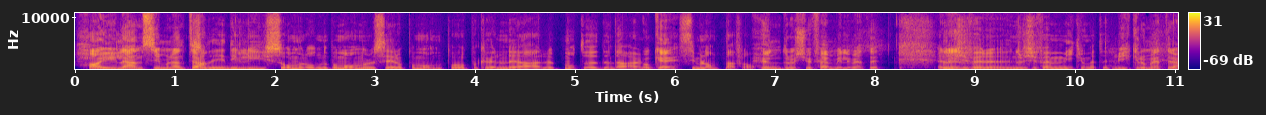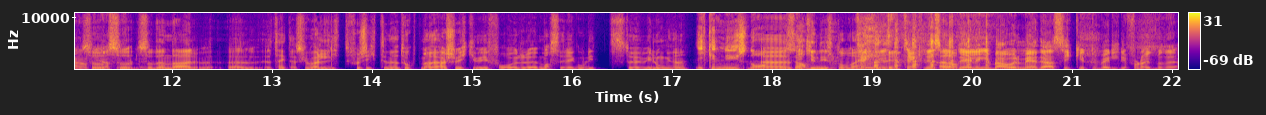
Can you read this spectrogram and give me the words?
Highland Simulant, ja. Så de, de lyse områdene på månen, når du ser opp på månen på, på kvelden, det er på en måte det der okay. simulanten er fra. 125 millimeter? Eller 125, 125 mikrometer. mikrometer er nok Så, ja, så, så den der Jeg tenkte jeg skulle være litt forsiktig når jeg tok med det her, så ikke vi får eh, masse regolittstøv i lungene. Ikke nys nå, Eh, ikke nys nå, nei. Teknisk, teknisk avdeling i Bauer Media er sikkert veldig fornøyd med det.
